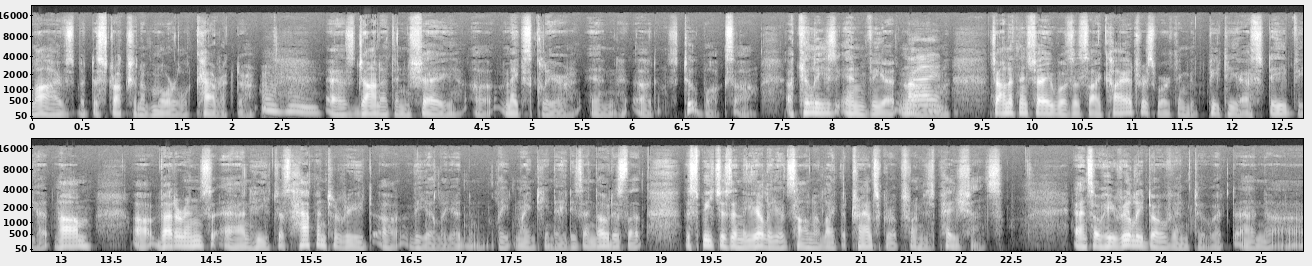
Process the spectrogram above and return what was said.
lives, but destruction of moral character, as Jonathan Shay uh, makes clear in uh, his two books, uh, Achilles in Vietnam. Right. Jonathan Shay was a psychiatrist working with PTSD Vietnam uh, veterans, and he just happened to read uh, the Iliad in the late 1980s and noticed that the speeches in the Iliad sounded like the transcripts from his patients. And so he really dove into it, and uh,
